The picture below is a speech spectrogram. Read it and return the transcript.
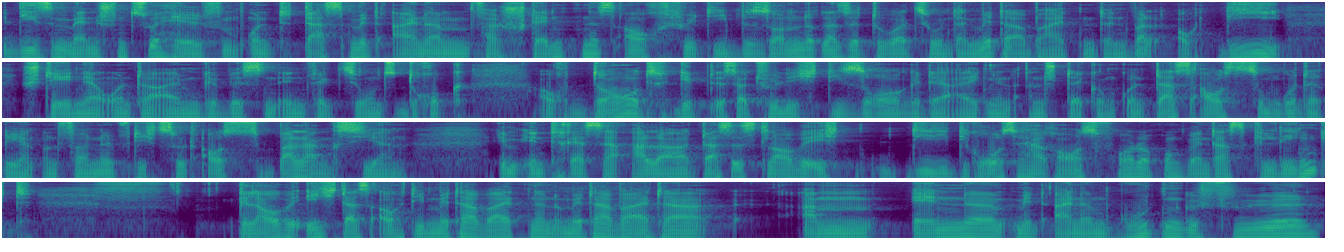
diesem Menschen zu helfen. Und das mit einem Verständnis auch für die besondere Situation der Mitarbeitenden, weil auch die stehen ja unter einem gewissen Infektionsdruck. Auch dort gibt es natürlich die Sorge der eigenen Ansteckung. Und das auszumoderieren und vernünftig zu, auszubalancieren im Interesse aller, das ist, glaube ich, die, die große Herausforderung Veränderung, wenn das gelingt, glaube ich, dass auch die Mitarbeitenden und Mitarbeiter am Ende mit einem guten Gefühl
